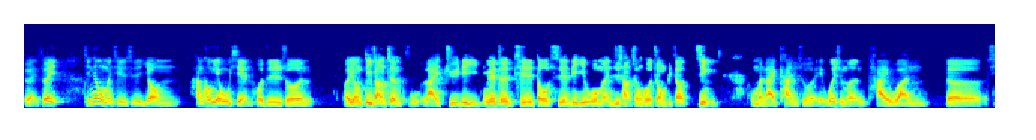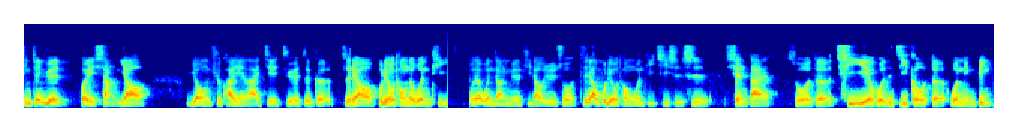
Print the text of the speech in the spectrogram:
对，所以今天我们其实是用航空延误险，或者是说呃用地方政府来举例，因为这其实都是离我们日常生活中比较近。我们来看说，哎，为什么台湾的行政院会想要？用区块链来解决这个资料不流通的问题。我在文章里面有提到，就是说资料不流通的问题其实是现代所有的企业或者是机构的文明病。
